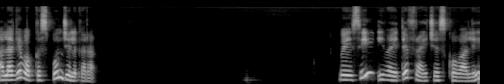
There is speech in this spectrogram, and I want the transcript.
అలాగే ఒక్క స్పూన్ జీలకర్ర. వేసి ఇవైతే ఫ్రై చేసుకోవాలి.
